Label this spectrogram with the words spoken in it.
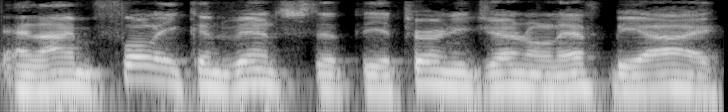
and I'm fully convinced that the Attorney General and FBI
